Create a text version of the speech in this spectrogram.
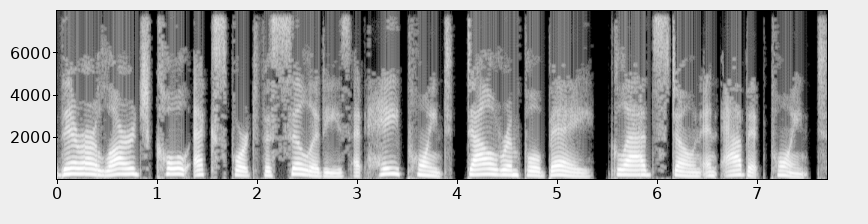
There are large coal export facilities at Hay Point, Dalrymple Bay, Gladstone and Abbott Point.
